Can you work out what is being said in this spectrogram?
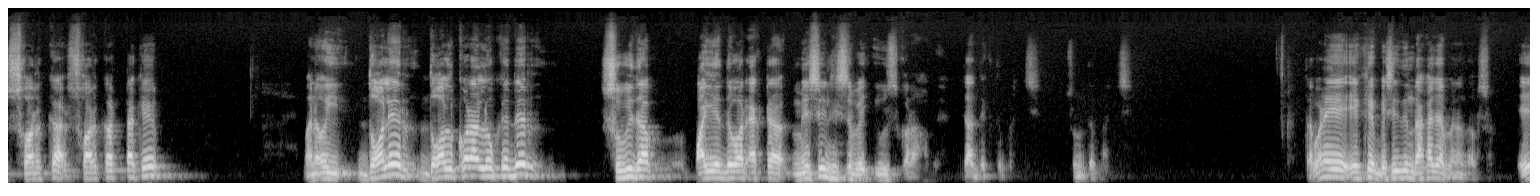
সরকার, সরকারটাকে মানে ওই দলের, দল করা লোকেদের সুবিধা পাইয়ে দেওয়ার একটা মেশিন হিসেবে ইউজ করা হবে, যা দেখতে পাচ্ছি। শুনতে পাচ্ছি। তার মানে একে বেশি দিন রাখা যাবে না দর্শক। এ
